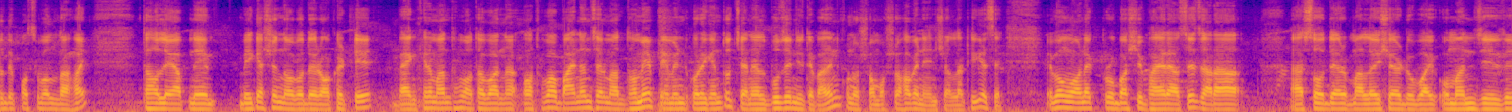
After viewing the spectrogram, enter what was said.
যদি পসিবল না হয়, তাহলে আপনি বিকাশের নগদে রকেটে ব্যাংকের মাধ্যমে অথবা না, অথবা বাইন্যান্সের মাধ্যমে পেমেন্ট করে কিন্তু চ্যানেল বুঝে নিতে পারেন, কোনো সমস্যা হবে না ইনশাল্লাহ ঠিক আছে? এবং অনেক প্রবাসী ভাইরা আছে যারা Saudi Arab, Malaysia, Dubai, Oman, যে যে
